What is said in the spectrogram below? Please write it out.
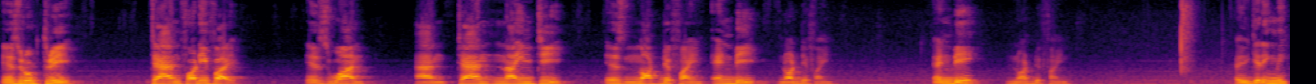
is root 3. Tan 45 is 1. And tan 90 is not defined. ND not defined. ND not defined. Are you getting me?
